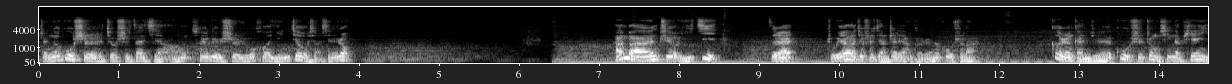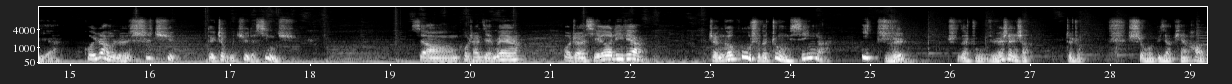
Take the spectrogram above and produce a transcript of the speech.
整个故事就是在讲崔律师如何营救小鲜肉。韩版只有一季，自然主要就是讲这两个人的故事啦。个人感觉故事重心的偏移啊，会让人失去对这部剧的兴趣。像破产姐妹啊，或者邪恶力量，整个故事的重心啊，一直是在主角身上，这种是我比较偏好的。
